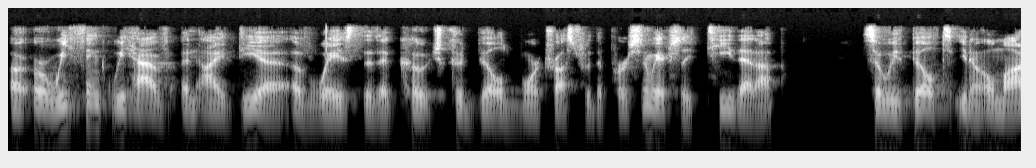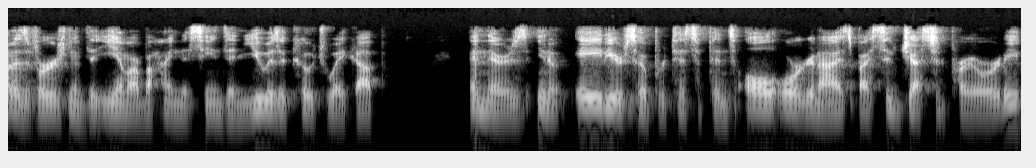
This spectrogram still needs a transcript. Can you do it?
or, or we think we have an idea of ways that a coach could build more trust with the person, we actually tee that up. So we've built, you know, Omada's version of the EMR behind the scenes, and you as a coach wake up, and there's, you know, 80 or so participants all organized by suggested priority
